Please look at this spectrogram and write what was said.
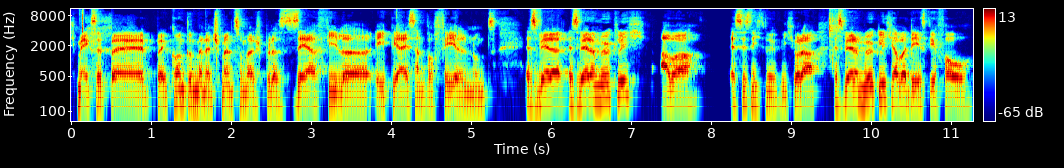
ich merke es halt bei, bei Content Management zum Beispiel, dass sehr viele APIs einfach fehlen und es wäre, es wäre möglich, aber es ist nicht möglich. Oder es wäre möglich, aber DSGVO.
